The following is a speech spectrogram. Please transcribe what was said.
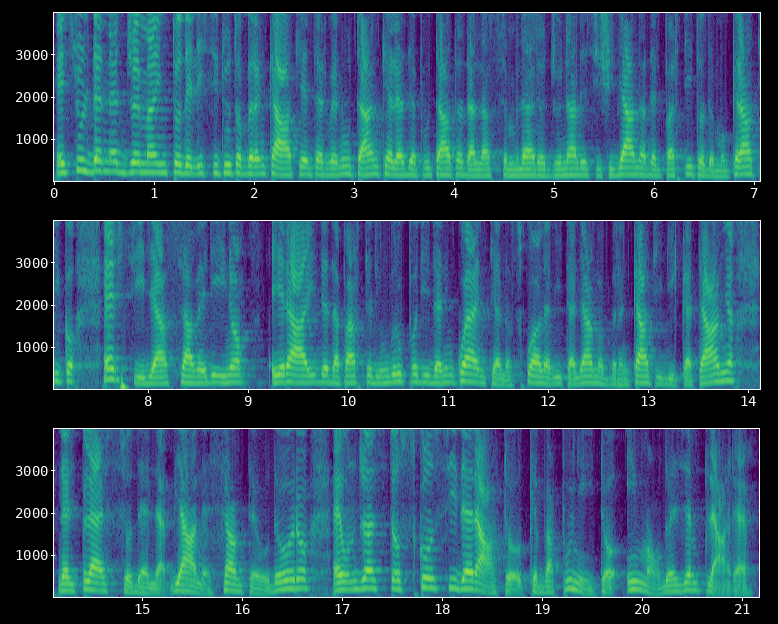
E sul danneggiamento dell'Istituto Brancati è intervenuta anche la deputata dall'Assemblea regionale siciliana del Partito Democratico, Ersilia Saverino. I raid da parte di un gruppo di delinquenti alla scuola Vitaliano Brancati di Catania, nel plesso del Viale San Teodoro, è un gesto sconsiderato che va punito in modo esemplare.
